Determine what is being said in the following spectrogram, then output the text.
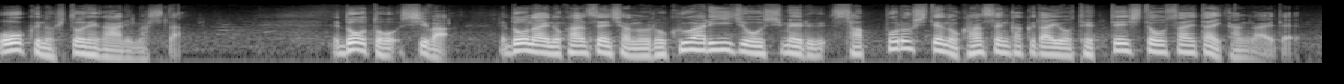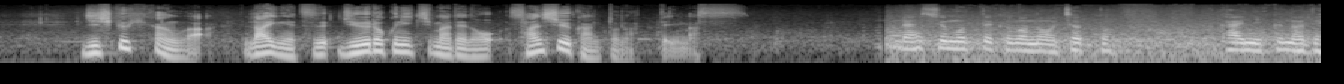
多くの人出がありました。道と市は道内の感染者の6割以上を占める札幌市での感染拡大を徹底して抑えたい考えで自粛期間は来月16日までの3週間となっています。来週持っていくものをちょっと買いに行くので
